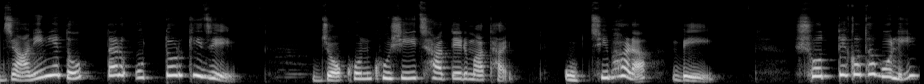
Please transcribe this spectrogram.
জানি নে তো তার উত্তর কি যে? যখন খুশি ছাতের মাথায়, উঠছি ভাড়া বেয়ে। সত্যি কথা বলি,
